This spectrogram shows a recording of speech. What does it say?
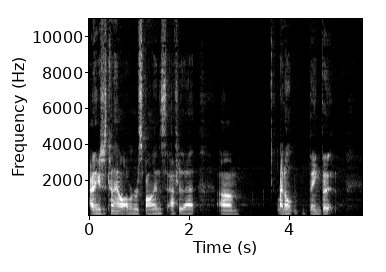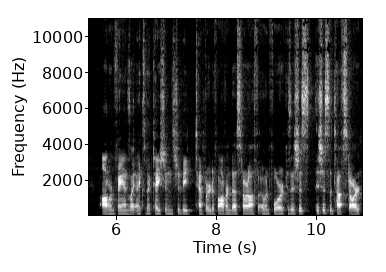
I think it's just kind of how Auburn responds after that. Um, I don't think that Auburn fans like expectations should be tempered if Auburn does start off 0 4 because it's just it's just a tough start,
